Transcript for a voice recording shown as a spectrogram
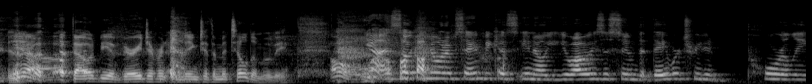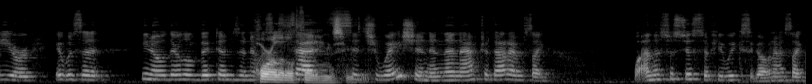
Yeah. That would be a very different ending to the Matilda movie. Oh. Yeah, so you know what I'm saying? Because, you know, you always assume that they were treated poorly or it was a, you know, they're little victims and it Poor was little a sad things. situation. And then after that, I was like, well, and this was just a few weeks ago, and I was like,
